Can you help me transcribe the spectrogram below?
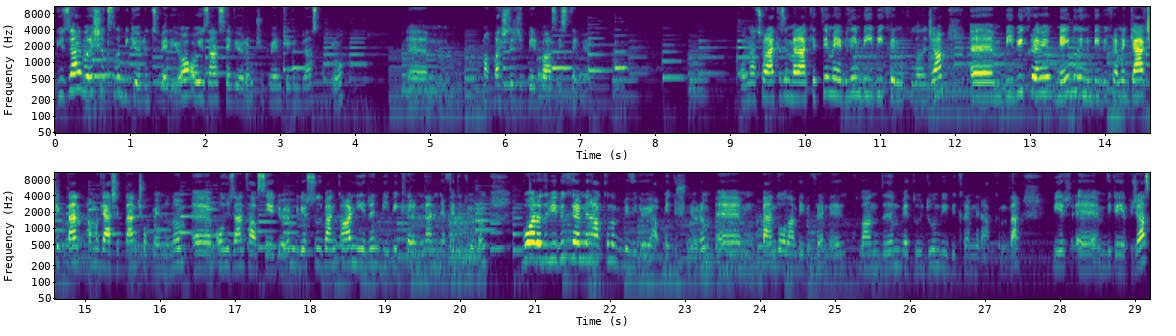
Güzel ve ışıltılı bir görüntü veriyor. O yüzden seviyorum. Çünkü benim cildim biraz kuru. Ee, matlaştırıcı bir baz istemiyorum. Ondan sonra herkesin merak ettiği Maybelline BB kremi kullanacağım. Ee, BB kremi, Maybelline'in BB kremi gerçekten ama gerçekten çok memnunum. Ee, o yüzden tavsiye ediyorum. Biliyorsunuz ben Garnier'in BB kreminden nefret ediyorum. Bu arada BB kremleri hakkında da bir video yapmayı düşünüyorum. Ee, bende olan BB kremleri, kullandığım ve duyduğum BB kremleri hakkında bir e, video yapacağız.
